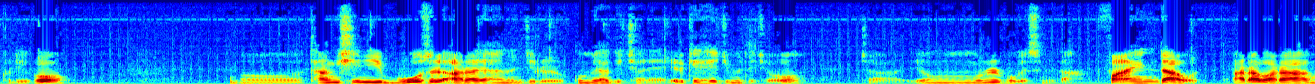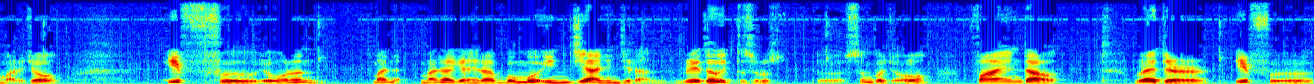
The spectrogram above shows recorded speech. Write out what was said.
그리고 어, 당신이 무엇을 알아야 하는지를 구매하기 전에 이렇게 해주면 되죠. 자, 영문을 보겠습니다. find out 알아봐라 말이죠. if 이거는 만, 만약이 아니라 뭐뭐인지 아닌지란 whether의 뜻으로 어, 쓴 거죠. find out whether if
